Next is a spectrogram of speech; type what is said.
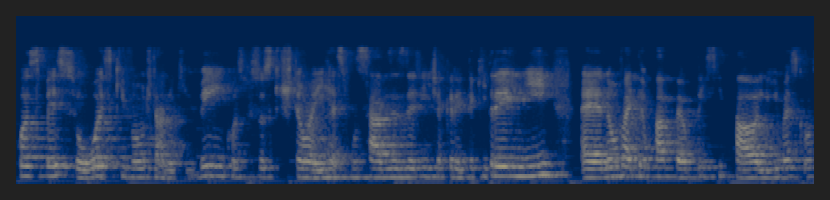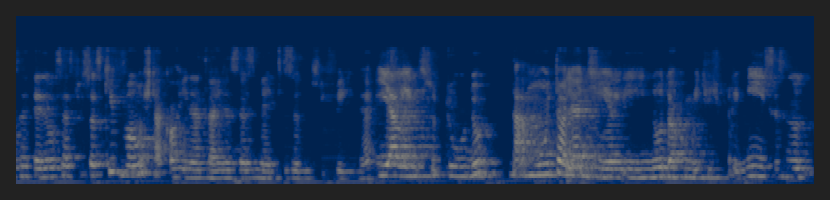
com as pessoas que vão estar no que vem, com as pessoas que estão aí responsáveis. Às vezes a gente acredita que trainee é, não vai ter um papel principal ali, mas com certeza vão ser as pessoas que vão estar correndo atrás dessas metas ano que vem, né? E além disso tudo, dá muita olhadinha ali no documento de premissas, no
